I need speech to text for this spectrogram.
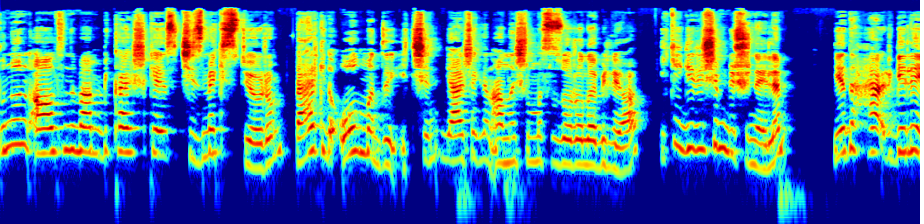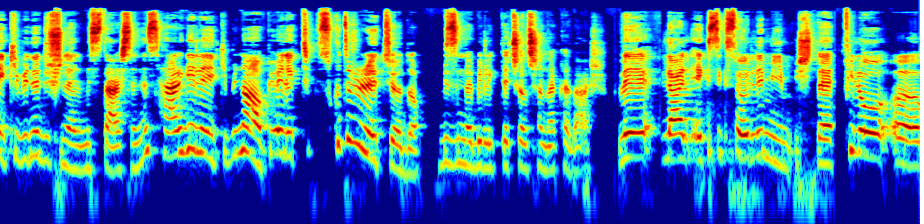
Bunun altını ben birkaç kez çizmek istiyorum. Belki de olmadığı için gerçekten anlaşılması zor olabiliyor. İki girişim düşünelim ya da Hergele ekibini düşünelim isterseniz. Hergele ekibi ne yapıyor? Elektrik scooter üretiyordu bizimle birlikte çalışana kadar. Ve Lal eksik söylemeyeyim işte filo e,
